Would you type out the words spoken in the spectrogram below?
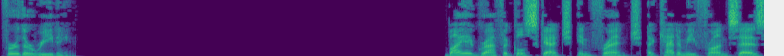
Further reading. Biographical sketch in French Académie Française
